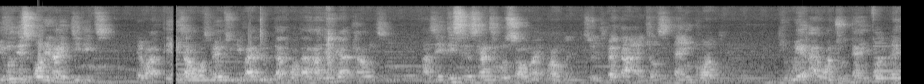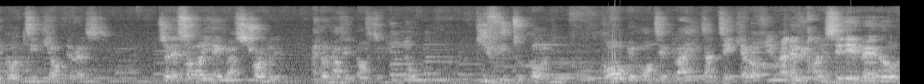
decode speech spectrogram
Even this morning I did it. There were things I was meant to give. I looked at what I had in the account. I said, these things can't even solve my problem. So it's better I just thank God the way I want to thank God. Let God take care of the rest. So there's somebody here you are struggling. I don't have enough to give. No. Give it to God. God will multiply it and take care of you. And everybody said amen. Oh.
